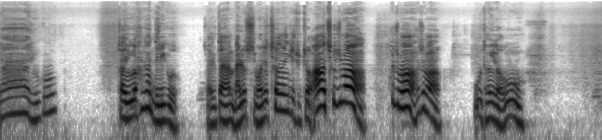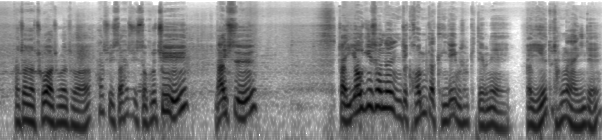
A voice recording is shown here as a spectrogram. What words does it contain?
야, 요거. 자, 요거 한 칸 내리고. 자, 일단 말로씨 먼저 채워놓는 게 좋죠. 아, 채우지 마. 하지 마. 하지 마. 오, 다행이다. 오. 자, 자, 자, 좋아, 좋아, 좋아. 할 수 있어, 할 수 있어. 그렇지. 나이스. 자, 여기서는 이제 거미가 굉장히 무섭기 때문에 야, 얘도 장난 아닌데.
